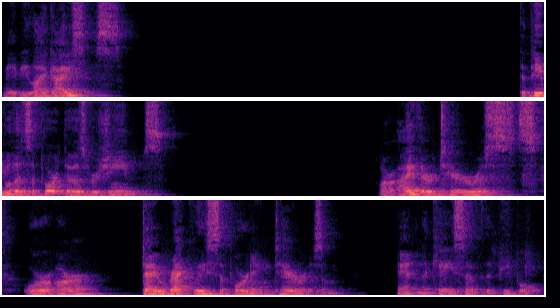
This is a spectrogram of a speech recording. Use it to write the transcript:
maybe like ISIS. The people that support those regimes are either terrorists or are directly supporting terrorism. And in the case of the people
